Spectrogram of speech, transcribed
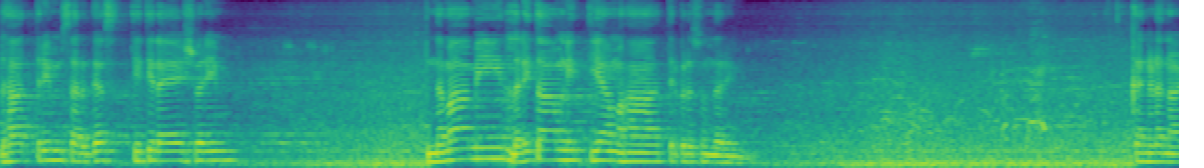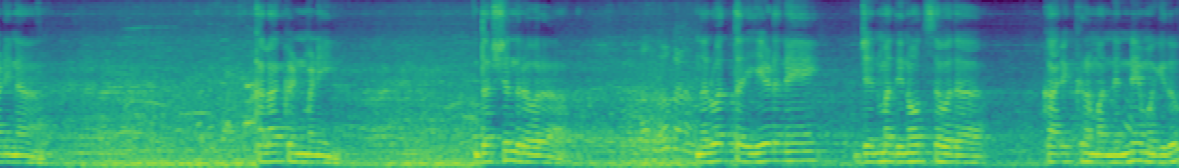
ಧಾತ್ರಿಂ ಸರ್ಗಸ್ಥಿತಿಲಯೇಶ್ವರಿಂ ನಮಾಮಿ ಲಲಿತಾಂ ನಿತ್ಯ ಮಹಾ ತ್ರಿಪುರ ಸುಂದರಿಂ ಕನ್ನಡ ನಾಡಿನ ಕಲಾಕಣ್ಮಣಿ ದರ್ಶನ್ರವರ ನಲವತ್ತ ಏಳನೇ ಜನ್ಮ ದಿನೋತ್ಸವದ ಕಾರ್ಯಕ್ರಮ ನಿನ್ನೆ ಮುಗಿದು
